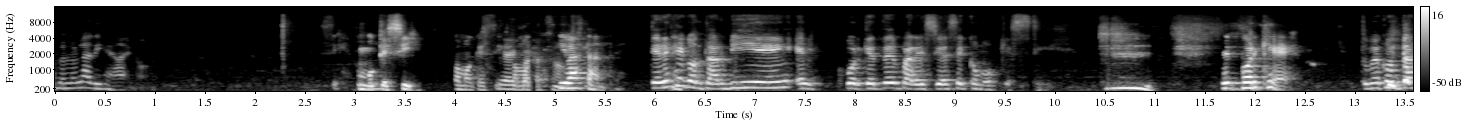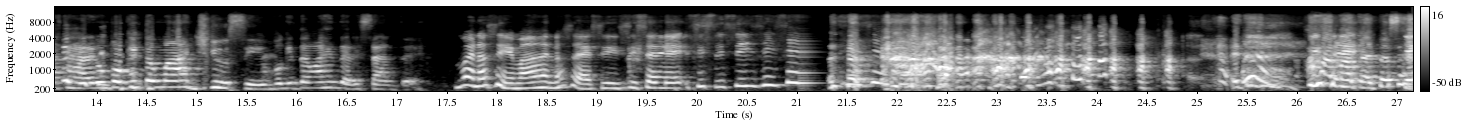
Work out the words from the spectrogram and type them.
bla, bla, bla, dije, ay, no. Sí, Como que sí. como que sí, como que sí, bastante. Tienes que contar bien el por qué te pareció ese como que sí. ¿Por qué? Tú me contaste algo un poquito más juicy, un poquito más interesante. Bueno, sí, más, no sé, sí, sí, se, sí, sí, sí, sí, sí, Entonces, sí, ajá, se- Maca, entonces,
